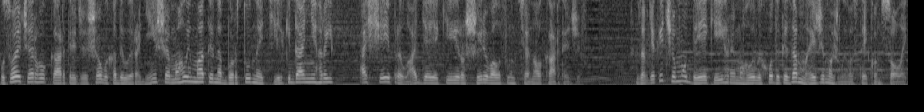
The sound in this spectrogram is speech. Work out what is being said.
У свою чергу, картриджі, що виходили раніше, могли мати на борту не тільки дані гри, а ще й приладдя, які розширювали функціонал картриджів. Завдяки чому деякі ігри могли виходити за межі можливостей консолей.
